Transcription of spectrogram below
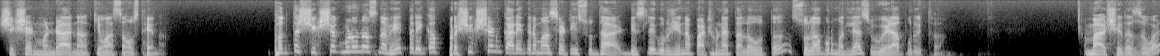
शिक्षण मंडळानं किंवा संस्थेनं. फक्त शिक्षक म्हणूनच नव्हे तर एका प्रशिक्षण कार्यक्रमासाठी सुद्धा डिस्ले गुरुजींना पाठवण्यात आलं होतं सोलापूरमधल्याच वेळापूर इथं. माळशिराजवळ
